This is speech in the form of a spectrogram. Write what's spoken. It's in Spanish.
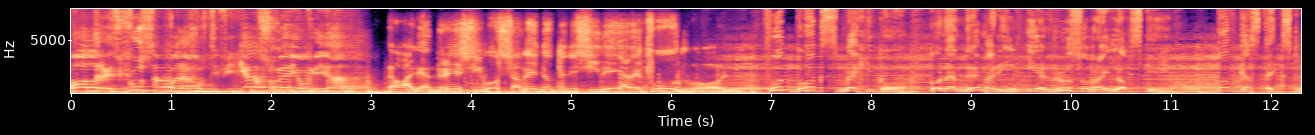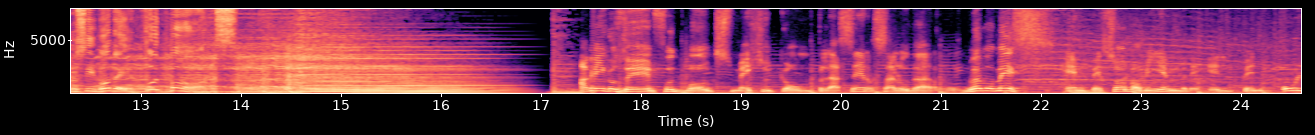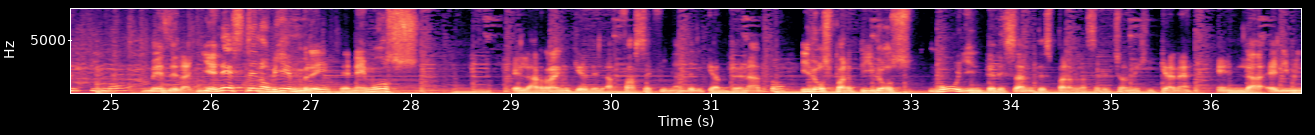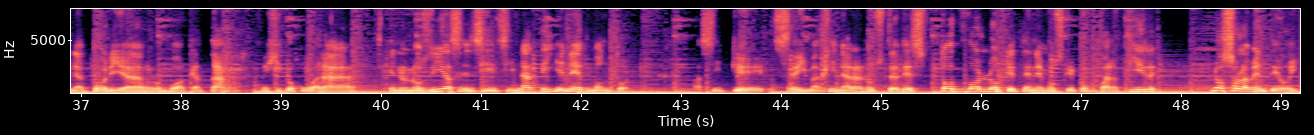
Otra excusa para justificar su mediocridad. Dale, Andrés, si vos sabés, no tenés idea de fútbol. Footbox México, con André Marín y el ruso Brailovsky. Podcast exclusivo de Footbox. Amigos de Footbox México, un placer saludarlos. Nuevo mes, empezó noviembre, el penúltimo mes del año. Y en este noviembre tenemos el arranque de la fase final del campeonato y dos partidos muy interesantes para la selección mexicana en la eliminatoria rumbo a Qatar. México jugará en unos días en Cincinnati y en Edmonton. Así que se imaginarán ustedes todo lo que tenemos que compartir, no solamente hoy,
